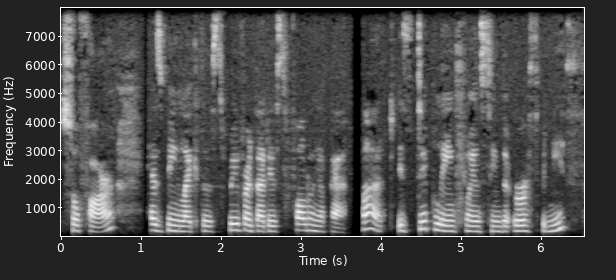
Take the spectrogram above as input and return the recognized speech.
so far has been like this river that is following a path but is deeply influencing the earth beneath,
